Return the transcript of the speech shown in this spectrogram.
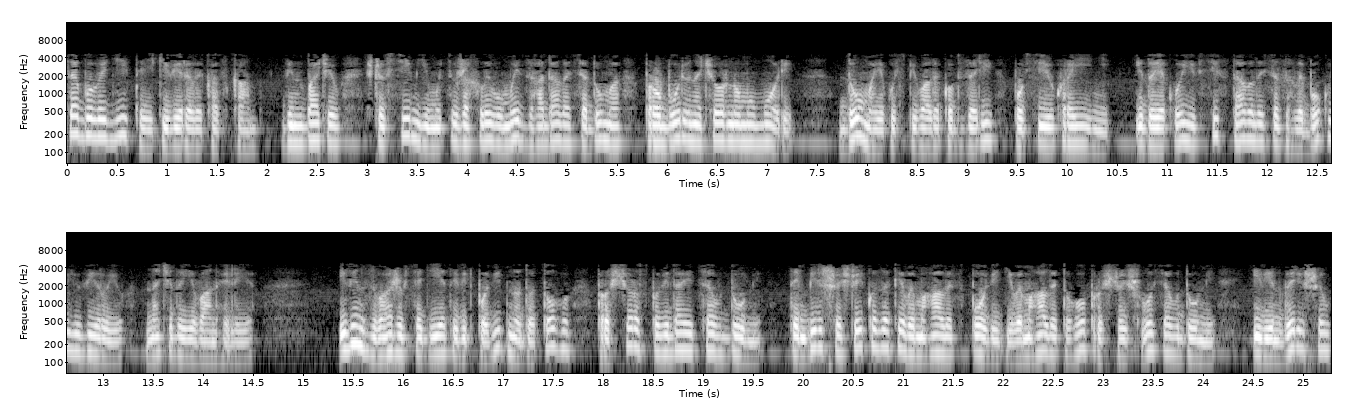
Це були діти, які вірили казкам. Він бачив, що всім йому цю жахливу мить згадалася дума про бурю на Чорному морі, дума, яку співали кобзарі по всій Україні, і до якої всі ставилися з глибокою вірою, наче до Євангелія. І він зважився діяти відповідно до того, про що розповідається в думі, тим більше, що й козаки вимагали сповіді, вимагали того, про що йшлося в думі, і він вирішив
